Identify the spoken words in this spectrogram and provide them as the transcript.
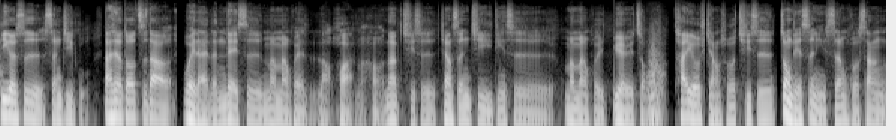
第一个是生技股，大家都知道，未来人类是慢慢会老化嘛，哈。那其实像生技一定是慢慢会越来越重要。他有讲说，其实重点是你生活上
